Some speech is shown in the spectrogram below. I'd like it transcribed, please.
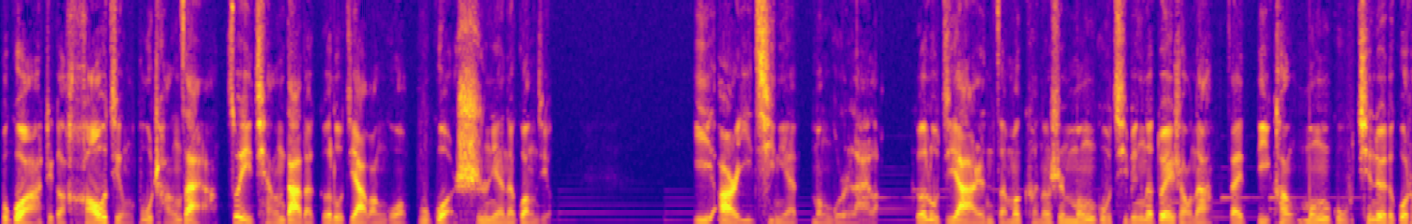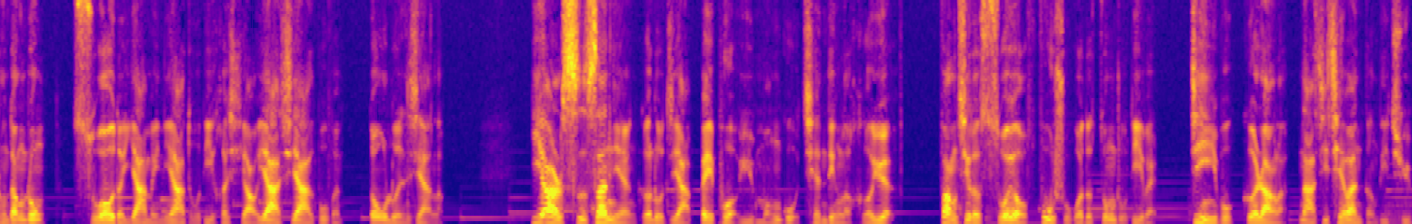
不过啊，这个好景不常在啊，最强大的格鲁吉亚王国不过十年的光景。一二一七年，蒙古人来了，格鲁吉亚人怎么可能是蒙古骑兵的对手呢？在抵抗蒙古侵略的过程当中，所有的亚美尼亚土地和小亚细亚的部分都沦陷了。一二四三年，格鲁吉亚被迫与蒙古签订了合约，放弃了所有附属国的宗主地位，进一步割让了纳西切万等地区，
